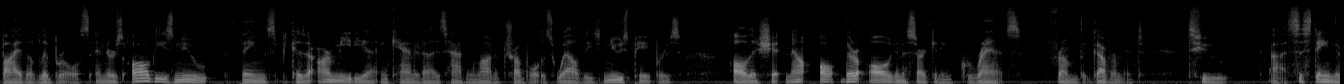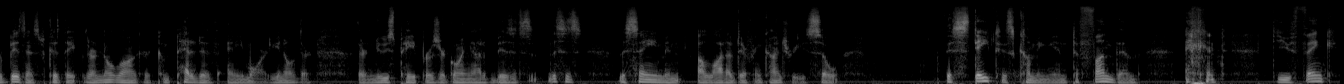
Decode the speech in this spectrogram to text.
by the liberals and there's all these new things because our media in Canada is having a lot of trouble as well these newspapers all this shit now all, they're all going to start getting grants from the government to uh, sustain their business because they, they're no longer competitive anymore. You know, their their newspapers are going out of business. This is the same in a lot of different countries. So the state is coming in to fund them. And do you think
